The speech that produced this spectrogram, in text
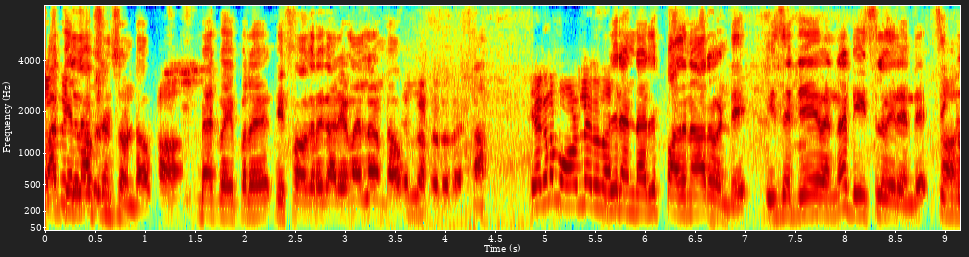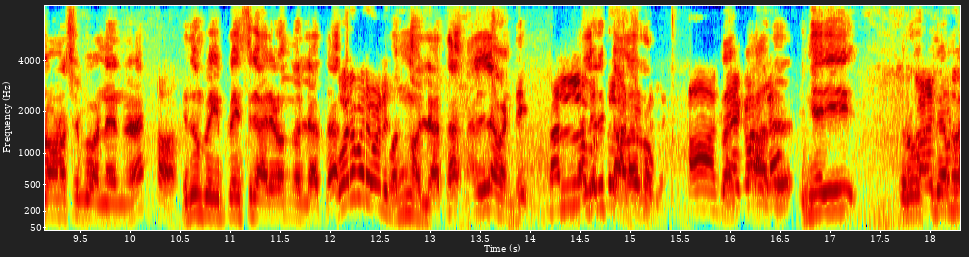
ബാക്കി എല്ലാ ഓപ്ഷൻസും ഉണ്ടാവും. ബാക്ക് വൈപ്പർ ഡിഫോഗർ കാര്യങ്ങളെല്ലാം ഉണ്ടാവും. എങ്ങനെ മോഡലായിരുന്നു ഇത് രണ്ടായിരത്തി പതിനാറ് വണ്ടി ഈ set diesel variant single ownership വണ്ടിയാണ് ഇതും റീപ്ലേസ് കാര്യങ്ങളൊന്നും ഇല്ലാത്ത ഒരു പരിപാടി ഒന്നും ഇല്ലാത്ത നല്ല വണ്ടി. നല്ല നല്ലൊരു കളറും ഇനി റൂഫിൽ നമ്മൾ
